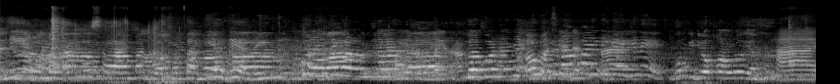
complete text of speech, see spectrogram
Ini yang membuat aku selama dua pertama. Iya, dia ada ini. Nanti kalau misalnya gua gua nanya, oh masih ada. Ini kayak gini. Gua video call lu ya. Hai.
